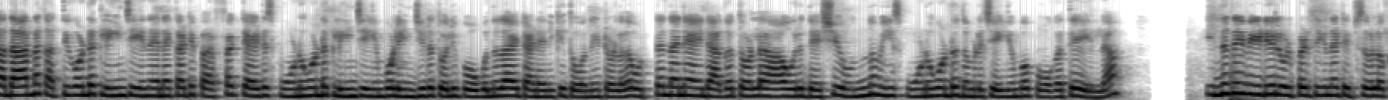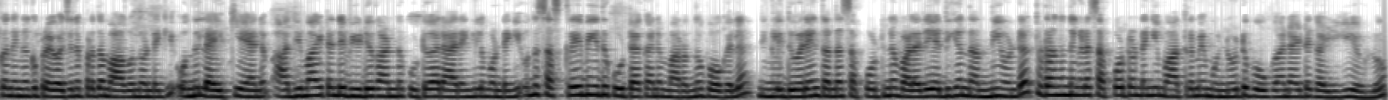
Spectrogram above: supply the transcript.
സാധാരണ കത്തി കൊണ്ട് ക്ലീൻ ചെയ്യുന്നതിനെക്കാട്ടി പെർഫെക്റ്റ് ആയിട്ട് സ്പൂൺ കൊണ്ട് ക്ലീൻ ചെയ്യുമ്പോൾ ഇഞ്ചിയുടെ തൊലി പോകുന്നതായിട്ടാണ് എനിക്ക് തോന്നിയിട്ടുള്ളത്. ഒട്ടും തന്നെ അതിന്റെ അകത്തുള്ള ആ ഒരു ദശയൊന്നും ഈ സ്പൂണ് കൊണ്ട് നമ്മൾ ചെയ്യുമ്പോൾ പോകത്തേയില്ല. ഇന്നത്തെ വീഡിയോയിൽ ഉൾപ്പെടുത്തിക്കുന്ന ടിപ്സുകളൊക്കെ നിങ്ങൾക്ക് പ്രയോജനപ്രദമാകുന്നുണ്ടെങ്കിൽ ഒന്ന് ലൈക്ക് ചെയ്യാനും ആദ്യമായിട്ട് എന്റെ വീഡിയോ കാണുന്ന കൂട്ടുകാർ ആരെങ്കിലും ഉണ്ടെങ്കിൽ ഒന്ന് സബ്സ്ക്രൈബ് ചെയ്ത് കൂട്ടാക്കാനും മറന്നു പോകൽ നിങ്ങൾ ഇതുവരെയും തന്ന സപ്പോർട്ടിന് വളരെയധികം നന്ദിയുണ്ട്. തുടർന്ന് നിങ്ങളുടെ സപ്പോർട്ട് ഉണ്ടെങ്കിൽ മാത്രമേ മുന്നോട്ട് പോകാനായിട്ട് കഴിയുകയുള്ളൂ.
